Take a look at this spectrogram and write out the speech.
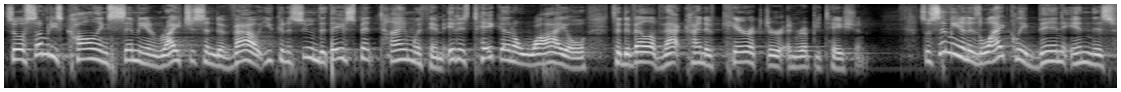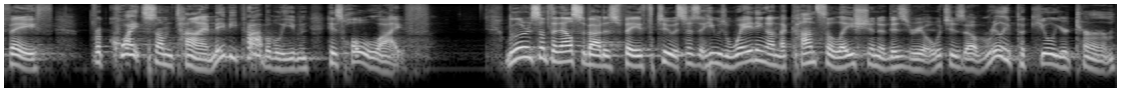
So if somebody's calling Simeon righteous and devout, you can assume that they've spent time with him. It has taken a while to develop that kind of character and reputation. So Simeon has likely been in this faith for quite some time, maybe probably even his whole life. We learn something else about his faith, too. It says that he was waiting on the consolation of Israel, which is a really peculiar term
